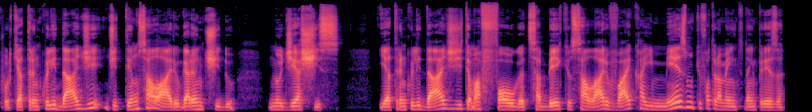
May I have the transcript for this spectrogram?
Porque a tranquilidade de ter um salário garantido no dia X e a tranquilidade de ter uma folga, de saber que o salário vai cair, mesmo que o faturamento da empresa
